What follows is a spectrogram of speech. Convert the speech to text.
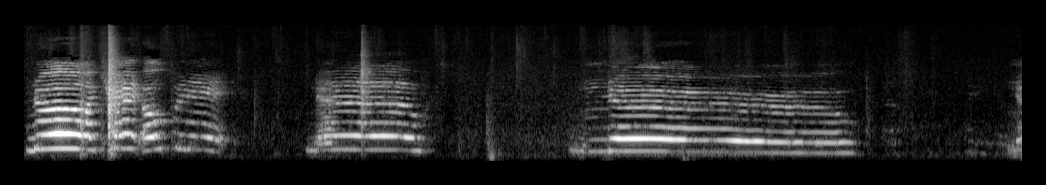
No, I can't open it. No. No. No.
